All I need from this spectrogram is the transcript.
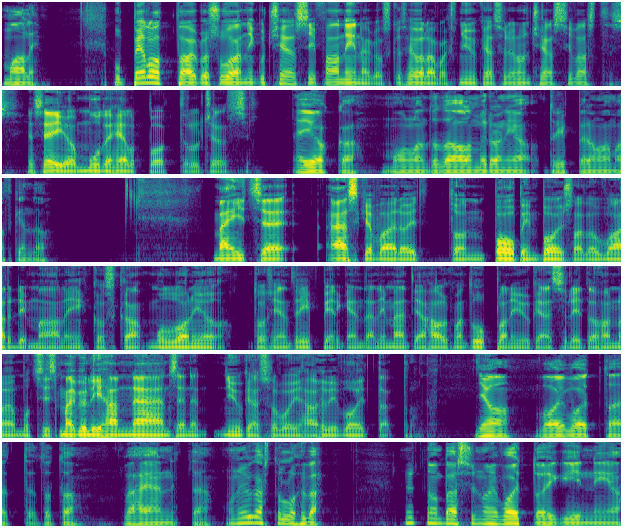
maali. Mutta pelottaako sua niin Chelsea-fanina, koska seuraavaksi Newcastle on Chelsea vastassa? Ja se ei ole muuten helppo ottelu Chelsea. Ei olekaan. Mulla on tota Almiron ja Tripper molemmat kentällä. Mä itse äsken vaihdoin ton Popin pois laiton Vardin maaliin, koska mulla on jo tosiaan Trippier kentällä, niin mä en tiedä haluanko mä tupla Newcastle tuohon noin, mutta siis mä kyllä ihan näen sen, että Newcastle voi ihan hyvin voittaa tuon. Joo, voi voittaa, että tota, vähän jännittää. Mun Newcastle on ollut hyvä. Nyt ne on päässyt noihin voittoihin kiinni ja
